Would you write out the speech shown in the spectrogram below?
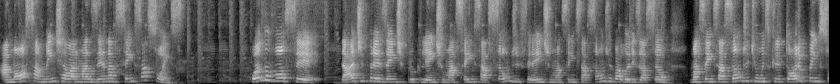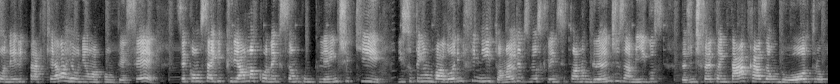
A nossa mente ela armazena sensações. Quando você dá de presente para o cliente uma sensação diferente, uma sensação de valorização, uma sensação de que um escritório pensou nele para aquela reunião acontecer, você consegue criar uma conexão com o cliente que isso tem um valor infinito. A maioria dos meus clientes se tornam grandes amigos, da gente frequentar a casa um do outro,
